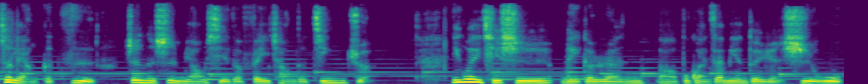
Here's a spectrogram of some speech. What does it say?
这两个字真的是描写的非常的精准。因为其实每个人呃不管在面对人事物，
